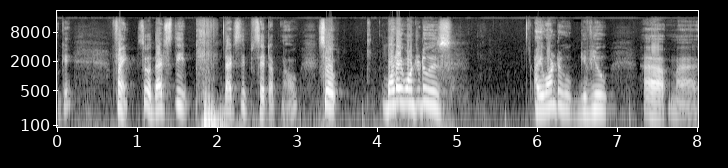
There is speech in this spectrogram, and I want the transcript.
okay? Fine. So that's the that's the setup now. So what I want to do is I want to give you um, uh,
